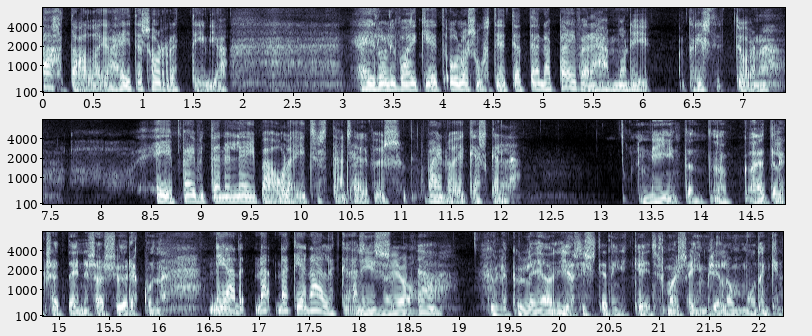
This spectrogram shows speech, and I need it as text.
ahtaalla ja heitä sorrettiin ja, ja heillä oli vaikeat olosuhteet. Ja tänä päivänähän moni kristitty on ei päivittäinen leipä ole itsestäänselvyys vainojen keskellä. Niin, ajatteleksä, että ei ne saa syödä, kun... Niin, nä- näkee nälkää Niin, siis. no joo. joo. Kyllä, kyllä. Ja, ja siis tietenkin kehitysmaissa ihmisillä on muutenkin,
